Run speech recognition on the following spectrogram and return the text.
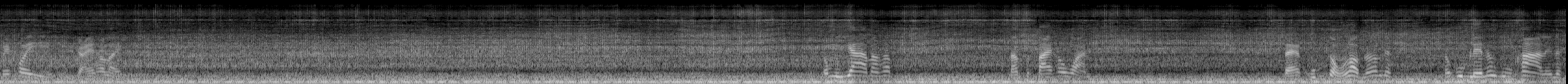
ไม่ค่อยไกลเท่าไหร่ก็มีหญ้าบ้างครับตามสไตล์ข้าวหวาน แต่คุ้มสองรอบนะครับเนี่ยทั้งคุ้มเลนทั้งคุ้มค่าเลยนะ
